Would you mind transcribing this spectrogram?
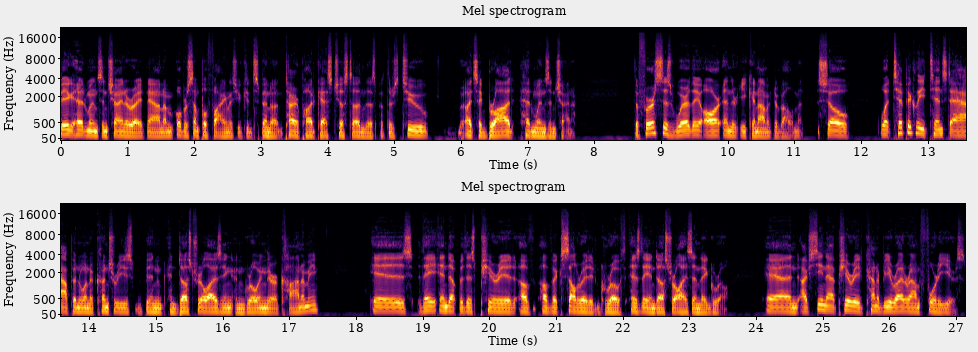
big headwinds in China right now, and I'm oversimplifying this. You could spend an entire podcast just on this, but there's two, I'd say, broad headwinds in China. The first is where they are in their economic development. So, what typically tends to happen when a country's been industrializing and growing their economy is they end up with this period of, of accelerated growth as they industrialize and they grow. And I've seen that period kind of be right around 40 years.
